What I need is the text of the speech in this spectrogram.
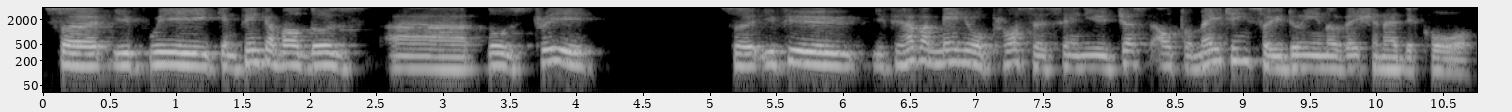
So if we can think about those uh, those three so if you if you have a manual process and you're just automating, so you're doing innovation at the core.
